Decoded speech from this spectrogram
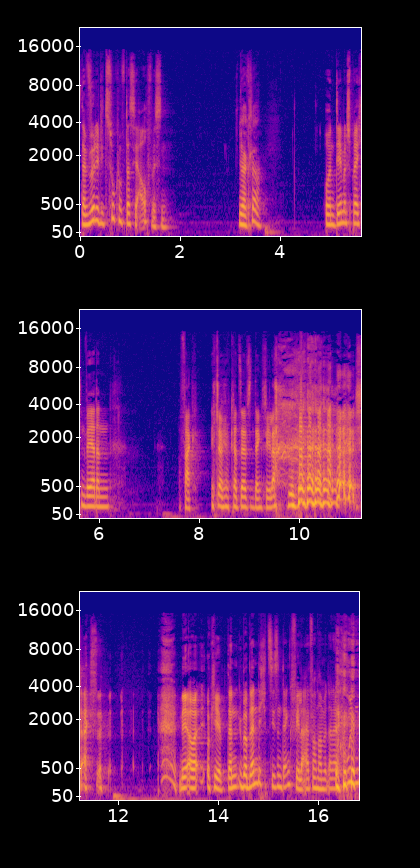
dann würde die Zukunft das ja auch wissen. Ja, klar. Und dementsprechend wäre dann. Fuck. Ich glaube, ich habe gerade selbst einen Denkfehler. Scheiße. Nee, aber okay, dann überblende ich jetzt diesen Denkfehler einfach mal mit einer coolen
